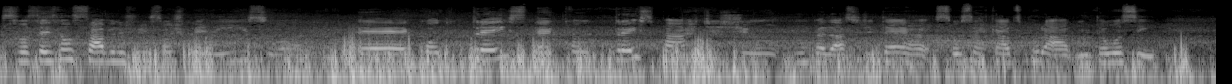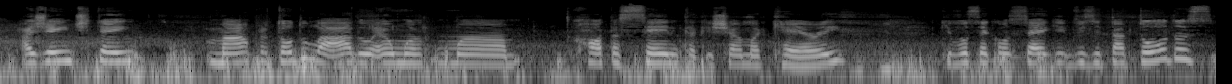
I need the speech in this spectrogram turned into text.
Se vocês não sabem a definição de península, é quando três, é, com três partes de um, um pedaço de terra são cercados por água. Então, assim, a gente tem mar para todo lado, é uma, uma rota cênica que chama Carry, que você consegue visitar todas,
